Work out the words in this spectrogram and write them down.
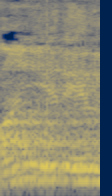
غير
